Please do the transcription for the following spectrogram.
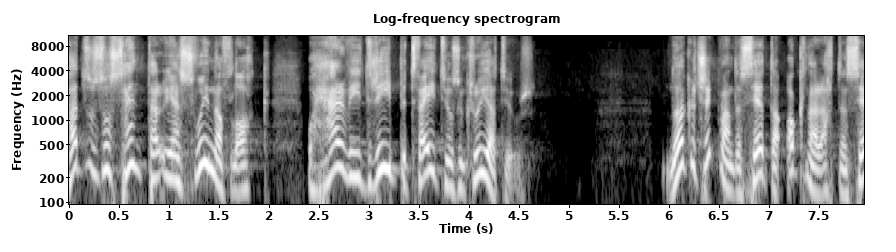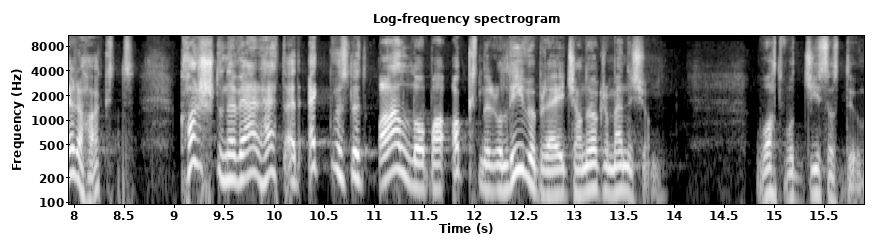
hadde så sendt her i en svinaflokk, og her vi driper 2000 kruatur. Nøkker tryggvande seta oknar at den ser høyt, Korsene vær hett et ekvislet avlåp av oksner og livebrei til nøkron mennesker. What would Jesus do?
